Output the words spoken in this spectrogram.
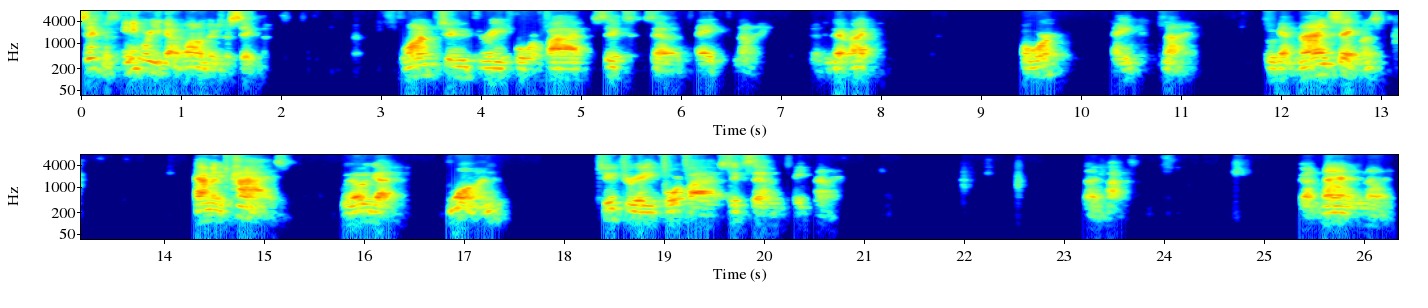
sigmas, anywhere you got a bond, there's a sigma. One, two, three, four, five, six, seven, eight, nine. Did I do that right? Four, eight, nine. So we got nine sigmas. How many pi's? Well, we got one, two, three, four, five, six, seven, eight, nine. Nine pies. Got nine and nine.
